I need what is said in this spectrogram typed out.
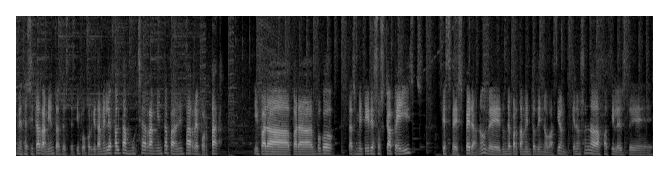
necesita herramientas de este tipo, porque también le falta mucha herramienta para, para reportar y para, para un poco transmitir esos KPIs que se espera ¿no? de, un departamento de innovación, que no son nada fáciles de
